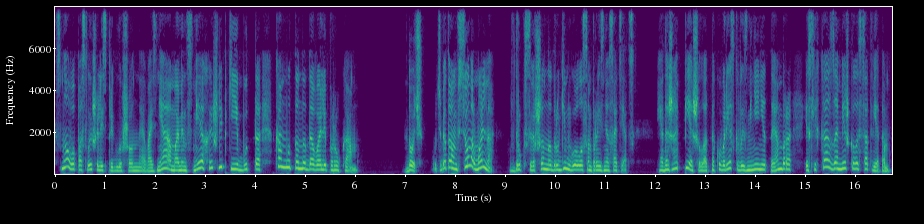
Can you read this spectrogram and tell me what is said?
Снова послышались приглушенная возня, мамин смех и шлепки, будто кому-то надавали по рукам. «Дочь, у тебя там все нормально?» Вдруг совершенно другим голосом произнес отец. Я даже опешила от такого резкого изменения тембра и слегка замешкалась с ответом.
